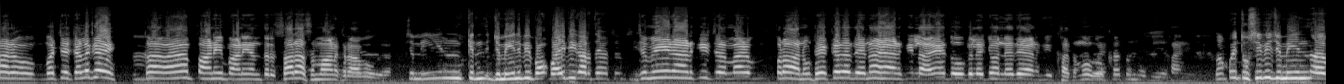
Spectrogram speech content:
ਘਰ ਬੱਚੇ ਚਲ ਗਏ ਘਰ ਐਂ ਪਾਣੀ ਪਾਣੀ ਅੰਦਰ ਸਾਰਾ ਸਮਾਨ ਖਰਾਬ ਹੋ ਗਿਆ। ਜ਼ਮੀਨ ਕਿੰਨ- ਜ਼ਮੀਨ ਵੀ ਵਾਹੀ ਵੀ ਕਰਦੇ ਹੋ ਤੁਸੀਂ? ਜ਼ਮੀਨ ਐਨਕੀ ਚ ਮੈਂ ਭਰਾ ਨੂੰ ਠੇਕੇ ਤੇ ਦੇਣਾ ਹੈ ਐਨਕੀ ਲਾਏ 2 ਕਿਲੇ ਝੋਨੇ ਦੇ ਐਨਕੀ ਖਤਮ ਹੋ ਗਏ। ਖਤਮ ਹੋ ਗਏ। ਹਾਂਜੀ। ਬਾਪੂ ਜੀ, ਤੁਸੀਂ ਵੀ ਜ਼ਮੀਨ ਅ,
